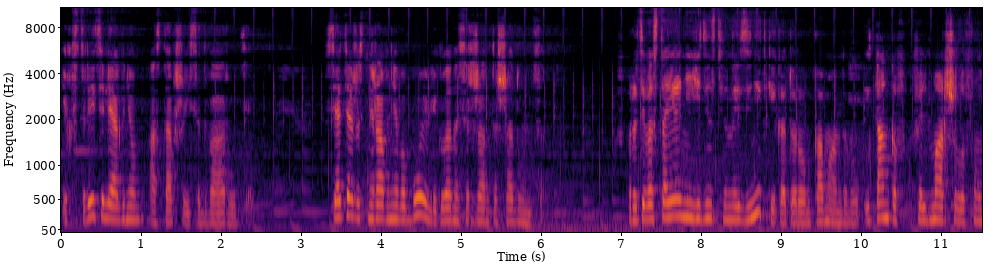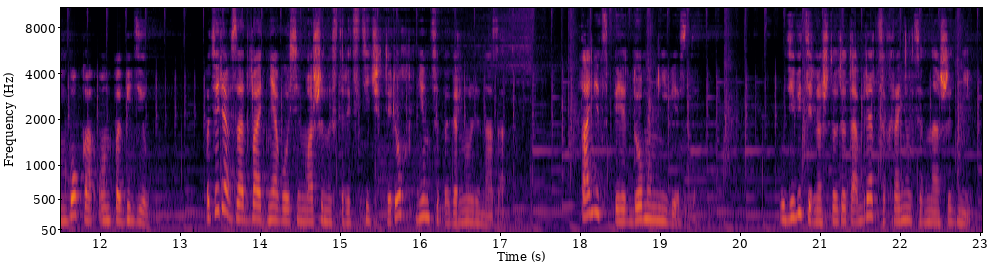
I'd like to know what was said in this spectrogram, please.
их встретили огнем оставшиеся два орудия. Вся тяжесть неравного боя легла на сержанта Шадунца. В противостоянии единственной зенитки, которой он командовал, и танков фельдмаршала фон Бока он победил. Потеряв за два дня 8 машин из 34, немцы повернули назад. Танец перед домом невесты. Удивительно, что этот обряд сохранился в наши дни –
